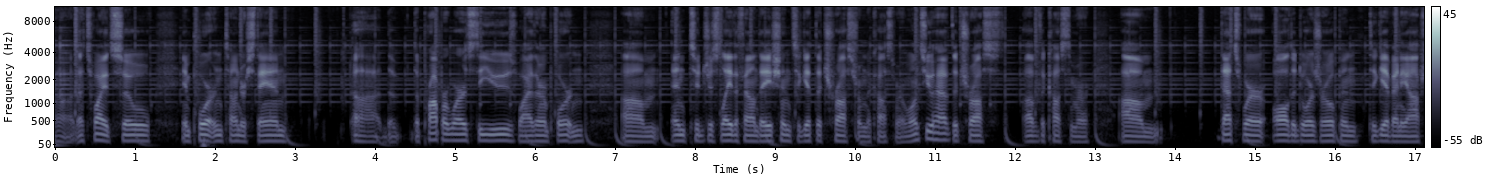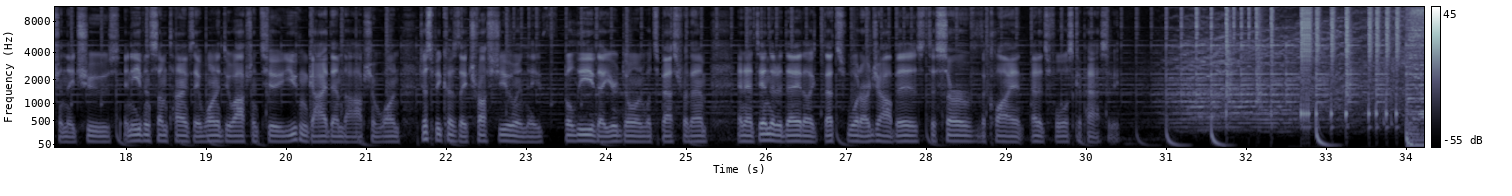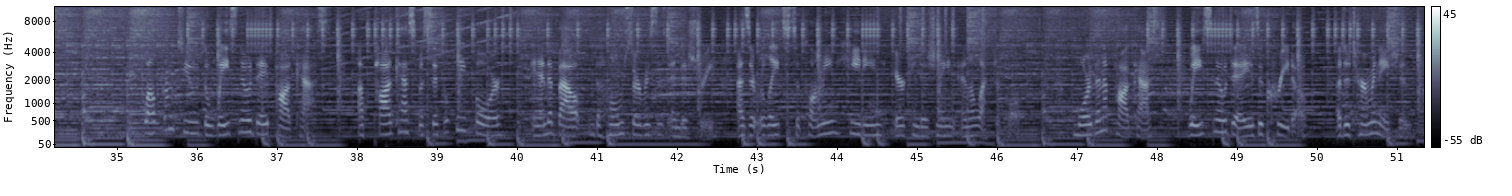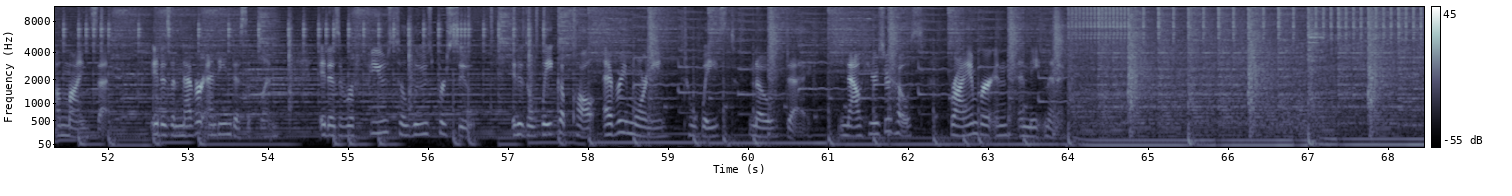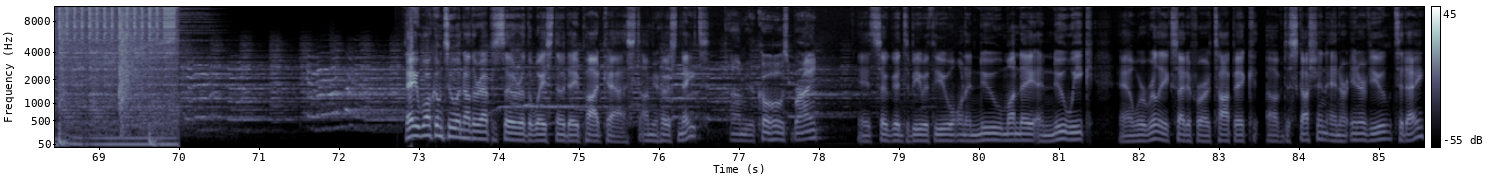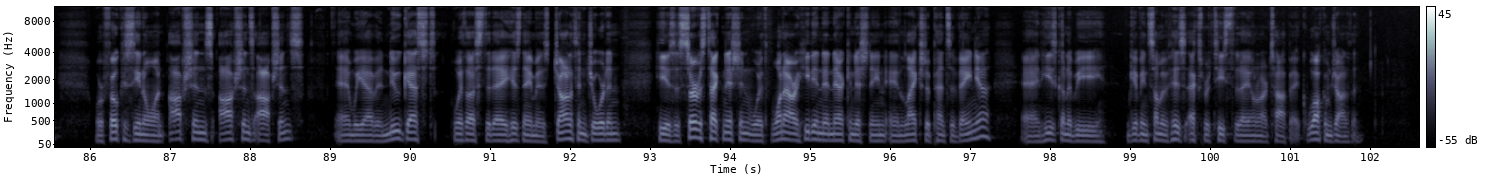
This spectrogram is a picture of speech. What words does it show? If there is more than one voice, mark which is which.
Speaker 1: Uh, that's why it's so important to understand uh, the the proper words to use, why they're important, um, and to just lay the foundation to get the trust from the customer. Once you have the trust of the customer, um, that's where all the doors are open to give any option they choose. And even sometimes they want to do option two, you can guide them to option one just because they trust you and they believe that you're doing what's best for them. And at the end of the day, like that's what our job is to serve the client at its fullest capacity.
Speaker 2: Welcome to the Waste No Day podcast, a podcast specifically for and about the home services industry as it relates to plumbing, heating, air conditioning, and electrical. More than a podcast, Waste No Day is a credo, a determination, a mindset. It is a never ending discipline. It is a refuse to lose pursuit. It is a wake up call every morning to waste no day. Now, here's your hosts, Brian Burton and Nate Minnick.
Speaker 3: Hey, welcome to another episode of the Waste No Day podcast. I'm your host, Nate.
Speaker 4: I'm your co host, Brian.
Speaker 3: It's so good to be with you on a new Monday and new week. And we're really excited for our topic of discussion and our interview today. We're focusing on options, options, options. And we have a new guest with us today. His name is Jonathan Jordan. He is a service technician with One Hour Heating and Air Conditioning in Lancaster, Pennsylvania. And he's going to be giving some of his expertise today on our topic. Welcome, Jonathan.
